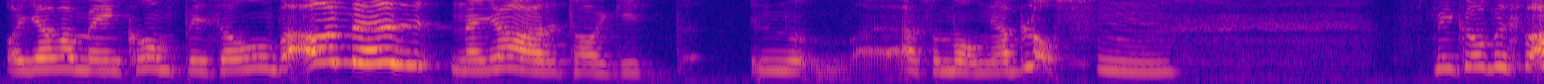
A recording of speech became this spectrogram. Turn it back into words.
Och jag var med en kompis och hon bara åh nej! När jag hade tagit alltså många bloss. Mm. Så min kompis bara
